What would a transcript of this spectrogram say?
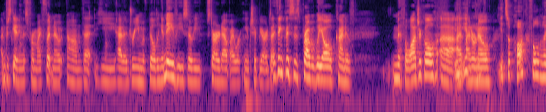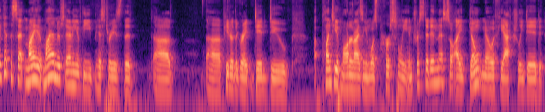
I'm just getting this from my footnote um, that he had a dream of building a navy, so he started out by working in shipyards. I think this is probably all kind of mythological. Uh, I, I don't know. It- it's apocryphal, but I get the set. My my understanding of the history is that uh, uh, Peter the Great did do plenty of modernizing and was personally interested in this. So I don't know if he actually did,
